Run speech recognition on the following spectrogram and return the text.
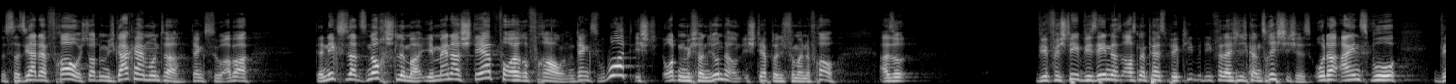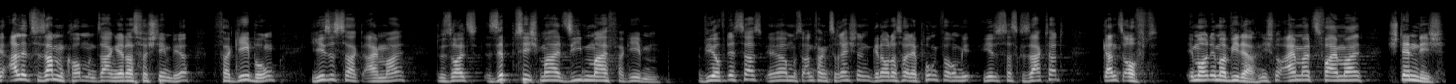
Das ist das Ja der Frau. Ich ordne mich gar keinem unter, denkst du. Aber der nächste Satz noch schlimmer. Ihr Männer sterbt für eure Frauen. Und denkst, what? Ich ordne mich doch nicht unter und ich sterbe doch nicht für meine Frau. Also, wir verstehen, wir sehen das aus einer Perspektive, die vielleicht nicht ganz richtig ist. Oder eins, wo wir alle zusammenkommen und sagen, ja, das verstehen wir. Vergebung. Jesus sagt einmal, du sollst 70 mal, 7 mal vergeben. Wie oft ist das? Ja, muss anfangen zu rechnen. Genau das war der Punkt, warum Jesus das gesagt hat. Ganz oft. Immer und immer wieder. Nicht nur einmal, zweimal, ständig.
